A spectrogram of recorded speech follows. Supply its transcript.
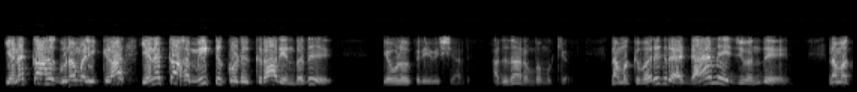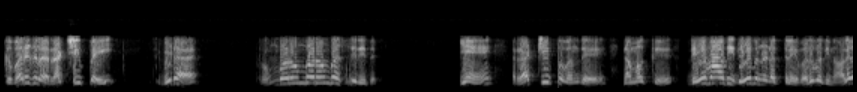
எனக்காக குணமளிக்கிறார் எனக்காக மீட்டு கொடுக்கிறார் என்பது எவ்வளவு பெரிய விஷயம் அது. அதுதான் ரொம்ப முக்கியம். நமக்கு வருகிற டேமேஜ் வந்து நமக்கு வருகிற ரட்சிப்பை விட ரொம்ப ரொம்ப ரொம்ப சிறிது. ஏன்? ரட்சிப்பு வந்து நமக்கு தேவாதி தேவனிடத்திலே வருவதினாலே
